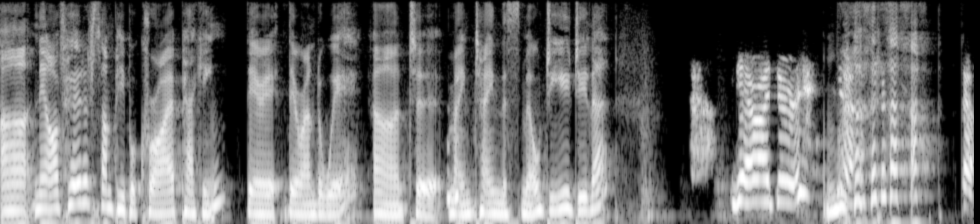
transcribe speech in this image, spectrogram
Uh, now I've heard of some people cryopacking their their underwear uh, to maintain the smell. Do you do that? Yeah, I do. yeah. yeah.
